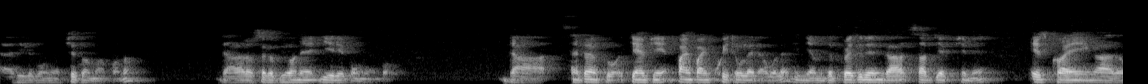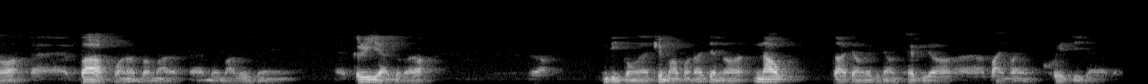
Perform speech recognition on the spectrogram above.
အဲဒီလိုပုံစံဖြစ်သွားမှာပေါ့နော် ဒါကတော့စကားပြောနဲ့ရေးတဲ့ပုံစံပေါ့ဒါ sentence ကိုအကြံပြင်းအပိုင်းပိုင်းခွေထုတ်လိုက်တာပေါ့လေဒီညမှာ the president က subject ဖြစ်နေ is crying ကတော့အဲ verb ပေါ့နော်ဗမာမြန်မာလိုဆိုရင်ကရိယာဆိုတော့ဒီပုံစံဖြစ်မှာပေါ့နော်ကျွန်တော်နောက်စာကြောင်းလေးတစ်ကြောင်းထပ်ပြီးတော့အပိုင်းပိုင်းခွေကြည့်ကြတာပေါ့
